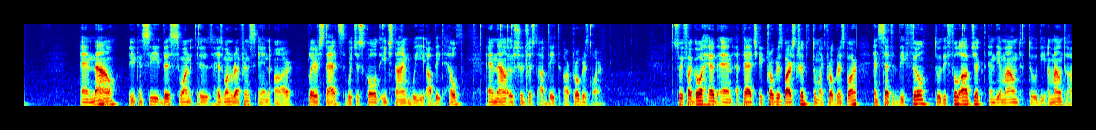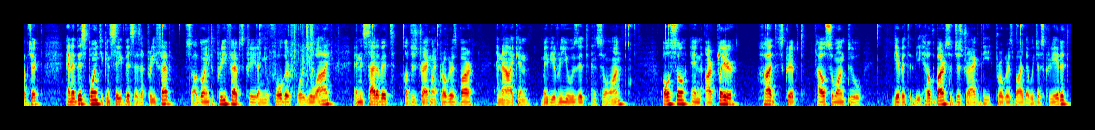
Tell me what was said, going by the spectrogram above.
And now you can see this one is has one reference in our player stats which is called each time we update health. And now it should just update our progress bar so if I go ahead and attach a progress bar script to my progress bar and set the fill to the fill object and the amount to the amount object. And at this point, you can save this as a prefab. So I'll go into prefabs, create a new folder for UI, and inside of it, I'll just drag my progress bar, and now I can maybe reuse it and so on. Also, in our player HUD script, I also want to give it the health bar, so just drag the progress bar that we just created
